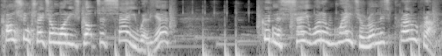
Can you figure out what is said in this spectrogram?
Concentrate on what he's got to say, will you? Goodness sake, what a way to run this programme.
